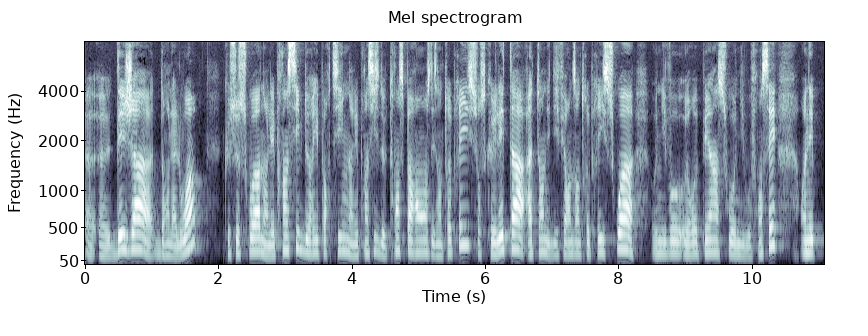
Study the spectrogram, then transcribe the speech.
Euh, déjà dans la loi, que ce soit dans les principes de reporting, dans les principes de transparence des entreprises, sur ce que l'État attend des différentes entreprises, soit au niveau européen, soit au niveau français, on est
